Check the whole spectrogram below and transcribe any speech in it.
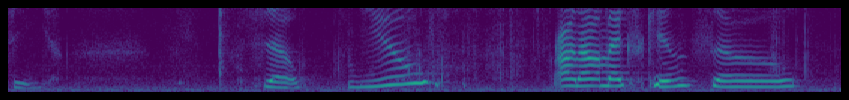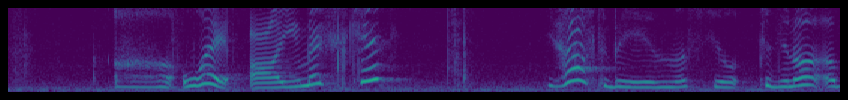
see. So, you are not Mexican, so... Wait, are you Mexican? You have to be, unless you're... Because you're not a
